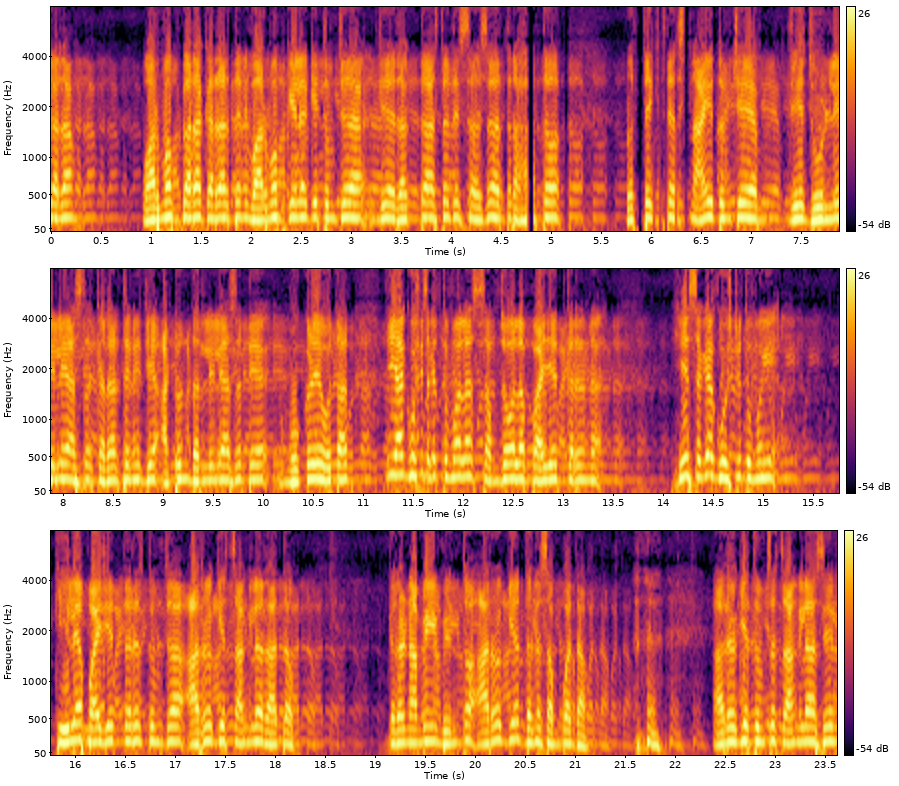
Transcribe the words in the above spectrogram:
करा. वॉर्मअप करा. करार्थाने वॉर्मअप केलं की तुमचं जे रक्त असतं ते सहसत राहतं. प्रत्येक स्नायू तुमचे जे जोडलेले असतात करार्थाने जे आटून धरलेले असतात ते मोकळे होतात. या गोष्टी तुम्हाला समजावायला पाहिजेत. कारण हे सगळ्या गोष्टी तुम्ही केल्या पाहिजेत तरच तुमचं आरोग्य चांगलं राहतं. कारण आम्ही भिंतो आरोग्य धनसंपदा आरोग्य तुमचं चांगलं असेल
